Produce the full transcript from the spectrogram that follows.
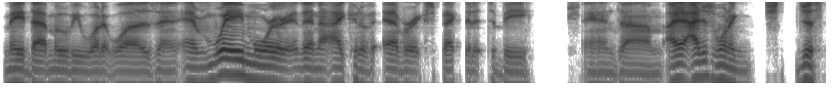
made that movie what it was and, and way more than I could have ever expected it to be. And um, I, I just want to just,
